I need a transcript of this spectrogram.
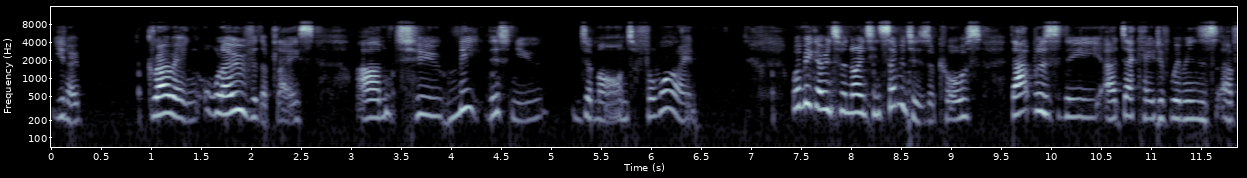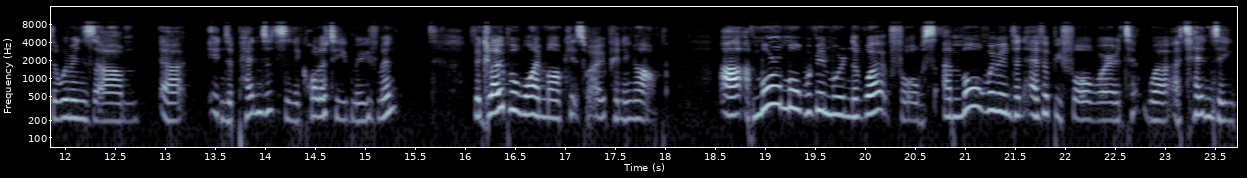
you know, growing all over the place um, to meet this new demand for wine. When we go into the 1970s, of course, that was the uh, decade of women's of the women's um, uh, independence and equality movement. The global wine markets were opening up uh, more and more women were in the workforce, and more women than ever before were, were attending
